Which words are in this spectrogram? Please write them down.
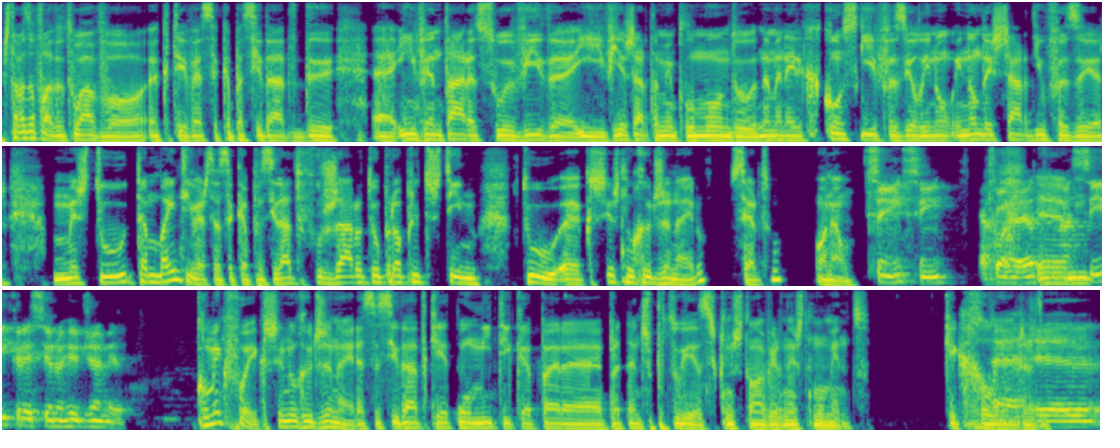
estavas a falar da tua avó, uh, que teve essa capacidade de uh, inventar a sua vida e viajar também pelo mundo na maneira que conseguia fazê-lo e não, e não deixar de o fazer. Mas tu também tiveste essa capacidade de forjar o teu próprio destino. Tu cresceste no Rio de Janeiro, certo? Ou não? Sim, sim, é correto. Um, Nasci e cresci no Rio de Janeiro. Como é que foi crescer no Rio de Janeiro, essa cidade que é tão mítica para, para tantos portugueses que nos estão a ver neste momento? O que é que relembras? É,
